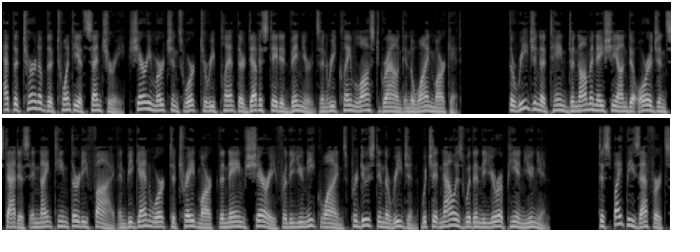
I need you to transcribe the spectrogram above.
At the turn of the 20th century, sherry merchants worked to replant their devastated vineyards and reclaim lost ground in the wine market. The region attained Denominación de Origen status in 1935 and began work to trademark the name sherry for the unique wines produced in the region which it now is within the European Union. Despite these efforts,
